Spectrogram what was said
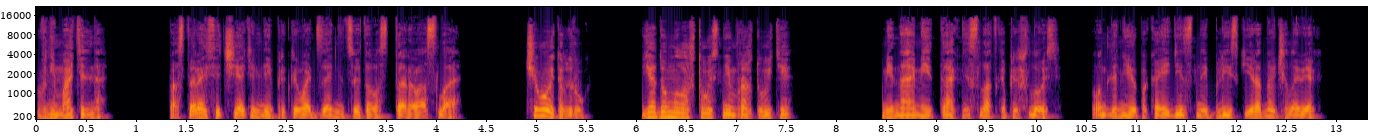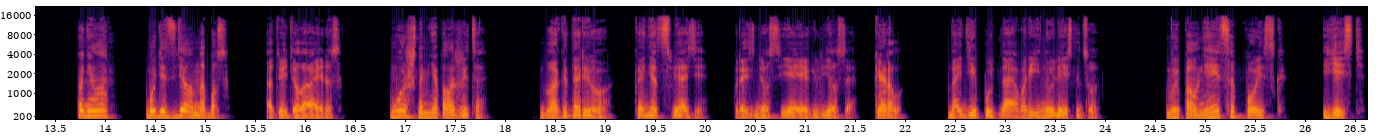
Внимательно. Постарайся тщательнее прикрывать задницу этого старого осла. Чего это вдруг? Я думала, что вы с ним враждуете. Минами и так несладко пришлось. Он для нее пока единственный близкий и родной человек. Поняла. Будет сделано, босс, ответила Айрис. Можешь на меня положиться. Благодарю. Конец связи, произнес я и огляделся. Кэрол, найди путь на аварийную лестницу. Выполняется поиск. Есть.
